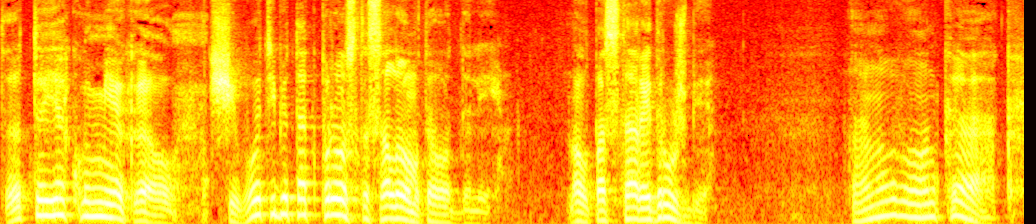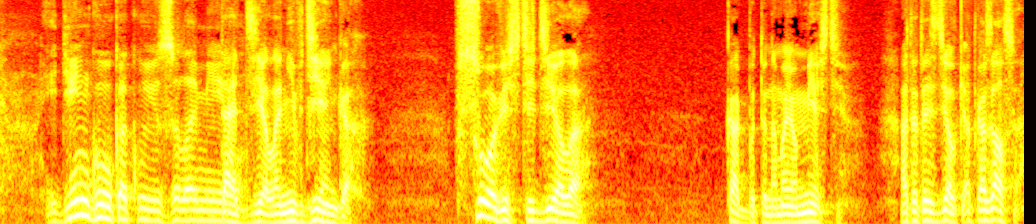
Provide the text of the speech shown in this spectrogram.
То-то я кумекал. Чего тебе так просто солому-то отдали? Мол, по старой дружбе. А ну вон как. И деньгу какую заломил. Да дело не в деньгах. В совести дело. Как бы ты на моем месте от этой сделки отказался?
